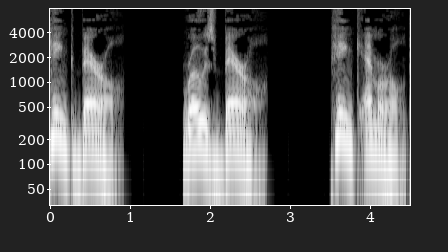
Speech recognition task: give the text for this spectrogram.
pink beryl, rose beryl, pink emerald,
